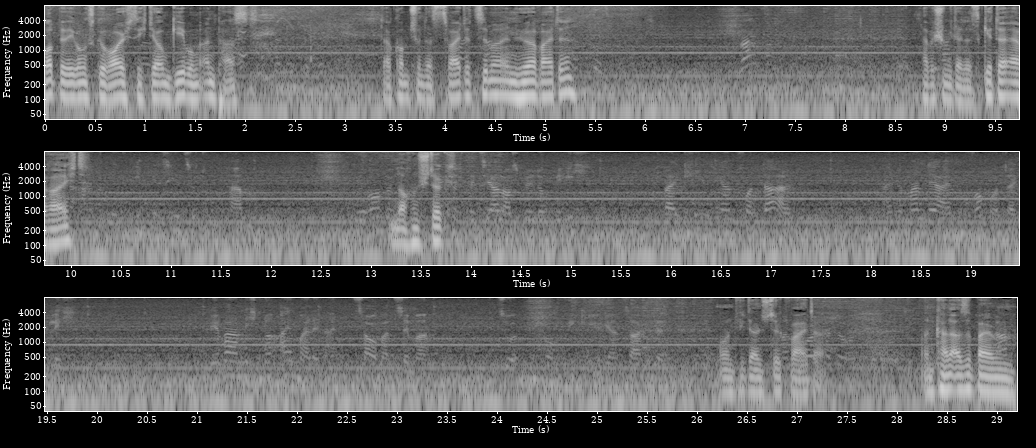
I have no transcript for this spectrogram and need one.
Fortbewegungsgeräusch sich der Umgebung anpasst. Da kommt schon das zweite Zimmer in Hörweite. Habe ich schon wieder das Gitter erreicht. Noch ein Stück. Und wieder ein Stück weiter. Man kann also beim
